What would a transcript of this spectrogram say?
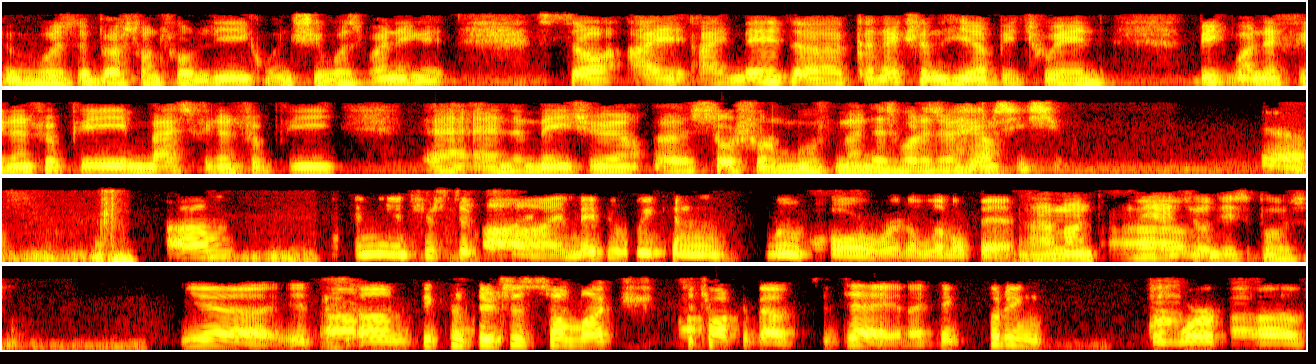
It was the Birth Control League when she was running it. So I, I made a connection here between big money philanthropy, mass philanthropy, uh, and a major uh, social movement as well as a health issue. Yeah. Um, in the interest of time, maybe we can move forward a little bit. I'm on um, at your disposal. Yeah, it's um, because there's just so much to talk about today, and I think putting the work of,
